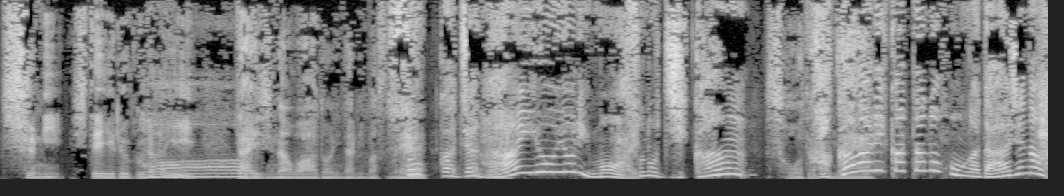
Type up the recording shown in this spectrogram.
主にしているぐらいはあ大事なワードになりますね。そっか、じゃあ内容よりも、はいその時間。関わり方の方が大事なんで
